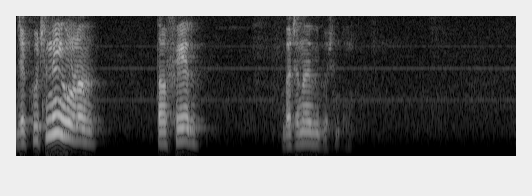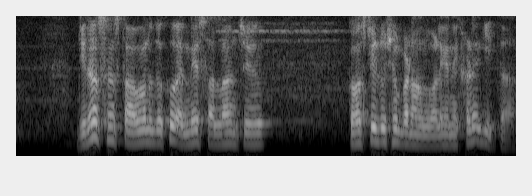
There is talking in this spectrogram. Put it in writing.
ਜੇ ਕੁਝ ਨਹੀਂ ਹੋਣਾ, ਤਾਂ ਫਿਰ ਬਚਣਾ ਵੀ ਕੁਝ ਨਹੀਂ। ਜਿਨ੍ਹਾਂ ਸੰਸਥਾਵਾਂ ਨੂੰ ਦੇਖੋ, ਇੰਨੇ ਸਾਲਾਂ 'ਚ ਕਨਸਟੀਟਿਊਸ਼ਨ ਬਣਾਉਣ ਵਾਲਿਆਂ ਨੇ ਖੜੇ ਕੀਤਾ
